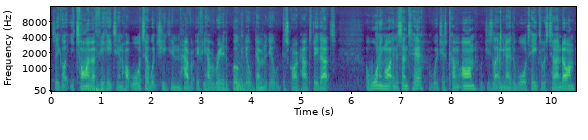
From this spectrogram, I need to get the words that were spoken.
So you've got your timer for your heating and hot water, which you can have, if you have a read of the book, it'll, it'll describe how to do that. A warning light in the center here, which has come on, which is letting me know the water heater was turned on.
